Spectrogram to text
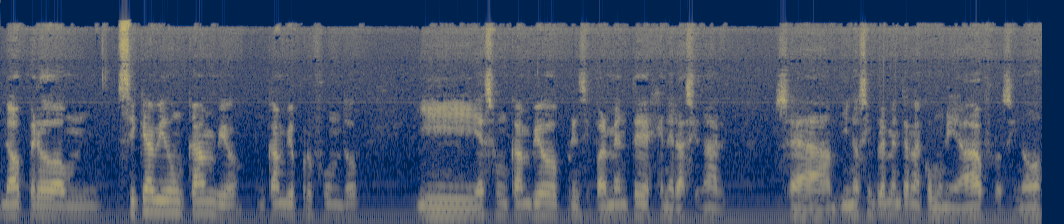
No, pero mm, sí que ha habido un cambio, un cambio profundo y es un cambio principalmente generacional. O sea, y no simplemente en la comunidad afro, sino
